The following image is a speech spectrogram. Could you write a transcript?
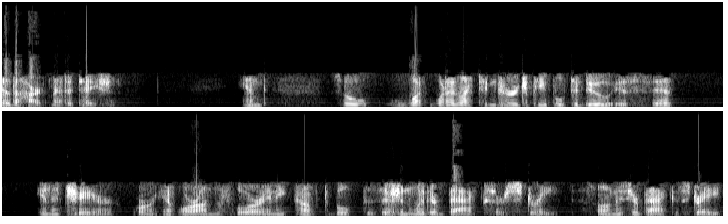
to the heart meditation. And so, what what I like to encourage people to do is sit in a chair or or on the floor, any comfortable position where their backs are straight. As long as your back is straight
